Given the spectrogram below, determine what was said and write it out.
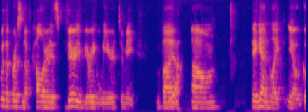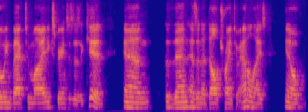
with a person of color is very very weird to me. But yeah. um, again, like you know, going back to my experiences as a kid, and then as an adult trying to analyze, you know,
